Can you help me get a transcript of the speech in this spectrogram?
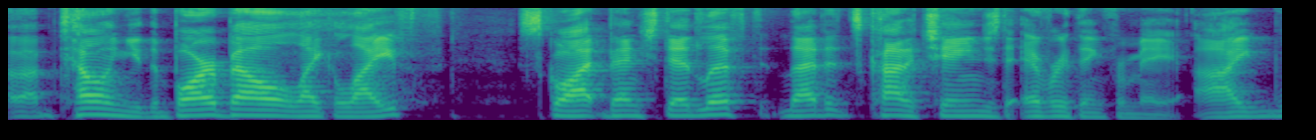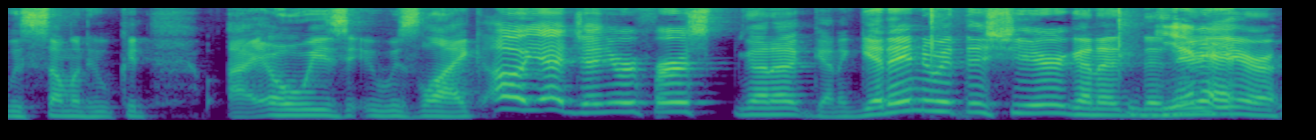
I'm telling you, the barbell like life, squat, bench, deadlift, that it's kind of changed everything for me. I was someone who could. I always it was like, oh yeah, January first, gonna gonna get into it this year, gonna the Get new it. year,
